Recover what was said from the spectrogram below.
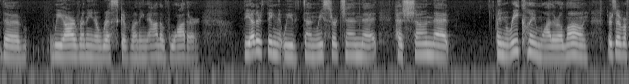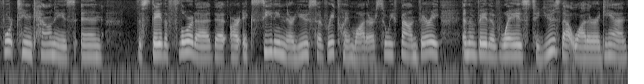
the, we are running a risk of running out of water. The other thing that we've done research in that has shown that in reclaimed water alone, there's over 14 counties in the state of Florida that are exceeding their use of reclaimed water. So we found very innovative ways to use that water again.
